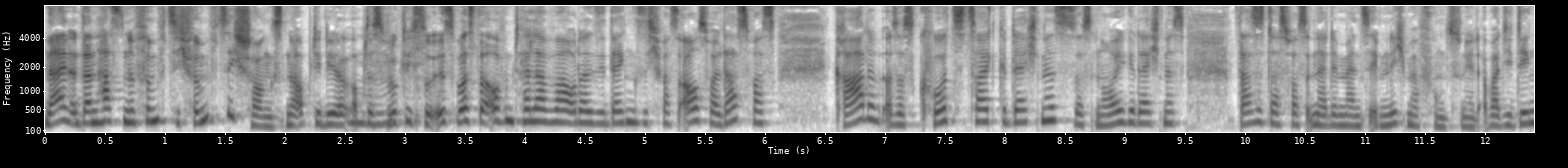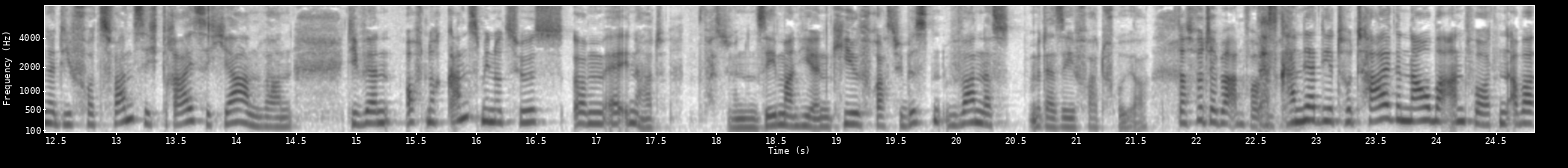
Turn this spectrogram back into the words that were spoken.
Nein, und dann hast du eine 50-50 Chance, ne, ob, die dir, ob das mhm. wirklich so ist, was da auf dem Teller war, oder sie denken sich was aus, weil das, was gerade, also das Kurzzeitgedächtnis, das Neugedächtnis, das ist das, was in der Demenz eben nicht mehr funktioniert. Aber die Dinge, die vor 20, 30 Jahren waren, die werden oft noch ganz minutiös ähm, erinnert. Weißt du, wenn du einen Seemann hier in Kiel fragst, wie, bist, wie war denn das mit der Seefahrt früher? Das wird er beantworten. Das kann der dir total genau beantworten. Aber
